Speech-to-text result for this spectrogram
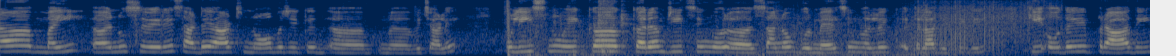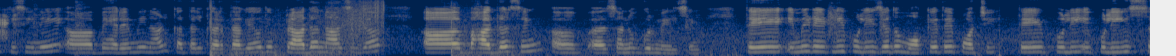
15 ਮਈ ਨੂੰ ਸਵੇਰੇ 8:30 9 ਵਜੇ ਕੇ ਵਿਚਾਲੇ ਪੁਲਿਸ ਨੂੰ ਇੱਕ ਕਰਮਜੀਤ ਸਿੰਘ ਸਨ of ਗੁਰਮੇਲ ਸਿੰਘ ਵੱਲੋਂ ਇੱਕ ਇਤਲਾਹ ਦਿੱਤੀ ਗਈ ਕਿ ਉਹਦੇ ਭਰਾ ਦੀ ਕਿਸੇ ਨੇ ਬਹਿਰਮੀ ਨਾਲ ਕਤਲ ਕਰਤਾ ਗਿਆ। ਉਹਦੇ ਭਰਾ ਦਾ ਨਾਮ ਸੀਗਾ ਬਹਾਦਰ ਸਿੰਘ ਸਨ of ਗੁਰਮੇਲ ਸਿੰਘ। ਤੇ ਇਮੀਡੀਏਟਲੀ ਪੁਲਿਸ ਜਦੋਂ ਮੌਕੇ ਤੇ ਪਹੁੰਚੀ ਤੇ ਪੁਲੀ, ਪੁਲਿਸ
